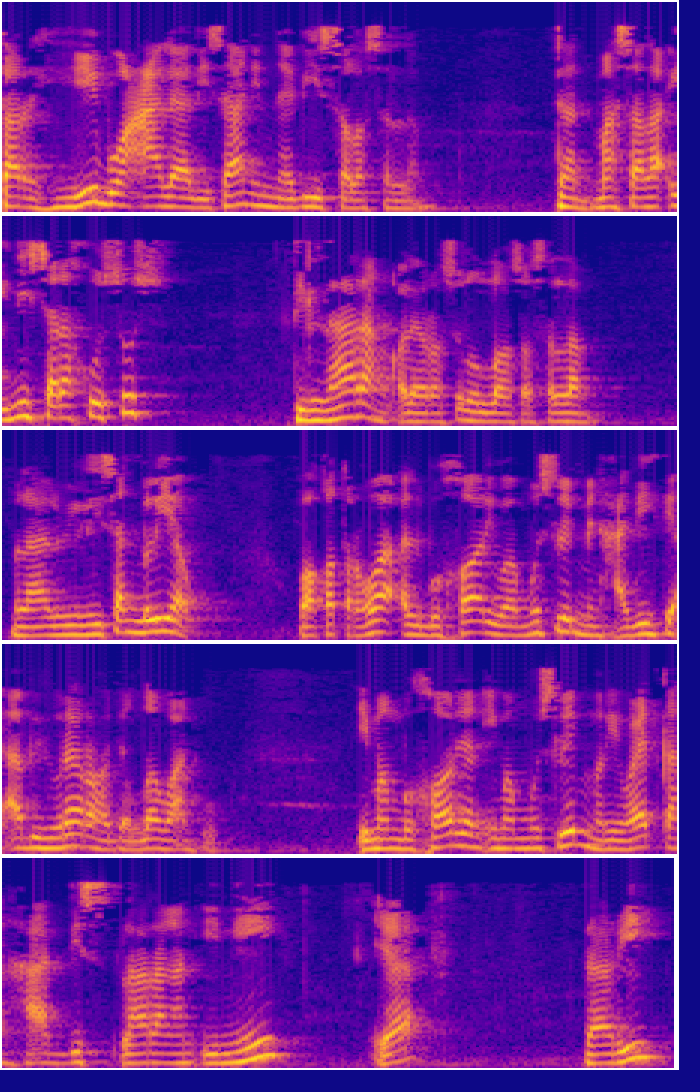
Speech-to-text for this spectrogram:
tarhibu ala lisanin Nabi sallallahu alaihi wasallam. Dan masalah ini secara khusus dilarang oleh Rasulullah SAW melalui lisan beliau. Waqat rawa al-Bukhari wa Muslim min hadithi Abi Hurairah radhiyallahu anhu. Imam Bukhari dan Imam Muslim meriwayatkan hadis larangan ini ya dari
